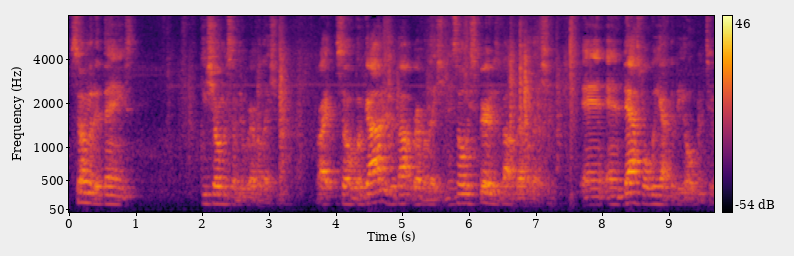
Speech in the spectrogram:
some of the things He showed me some new revelation. Right? So but God is about revelation. His Holy Spirit is about revelation. And, and that's what we have to be open to.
